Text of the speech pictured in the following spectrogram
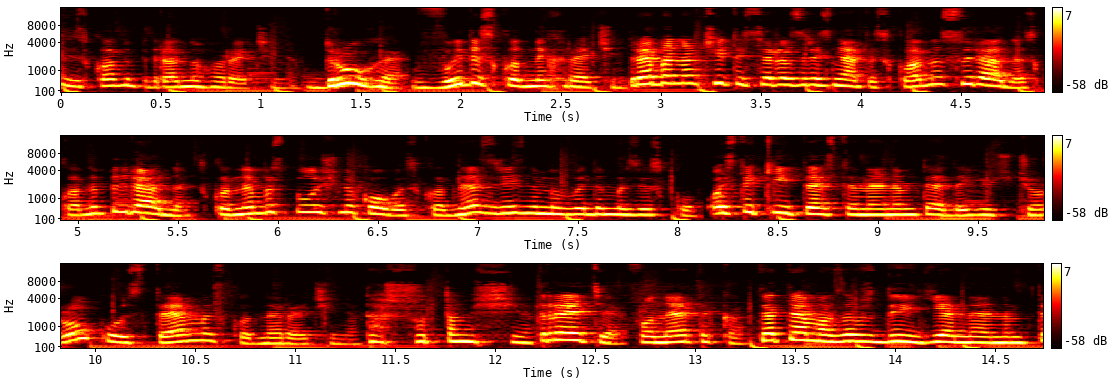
зі складнопідрядного речення. Друге види складних речень. Треба навчитися розрізняти складносурядне, складнопідрядне, складне безполучникове, складне з різними видами зв'язку. Ось такі тести на НМТ дають щороку з теми складне речення. Та що там ще? Третє фонетика. Ця тема завжди є на НМТ,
